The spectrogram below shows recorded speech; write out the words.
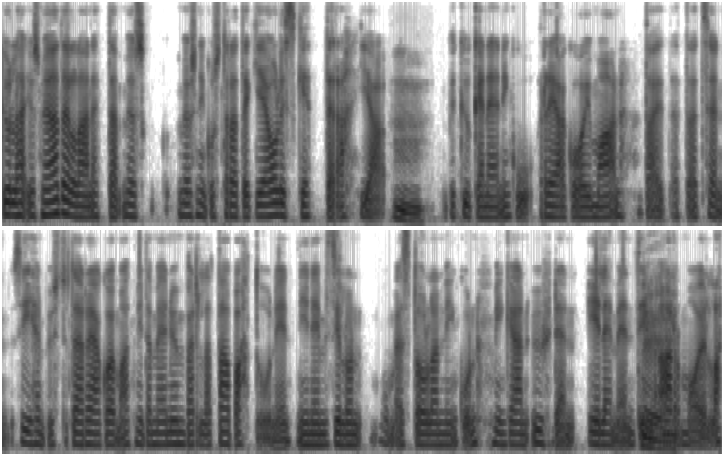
kyllä, jos me ajatellaan, että myös, myös niin kuin strategia olisi ketterä ja hmm. kykenee niin kuin reagoimaan tai että, sen, siihen pystytään reagoimaan, että mitä meidän ympärillä tapahtuu, niin, niin ei me silloin mun mielestä olla niin kuin minkään yhden elementin ei. armoilla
